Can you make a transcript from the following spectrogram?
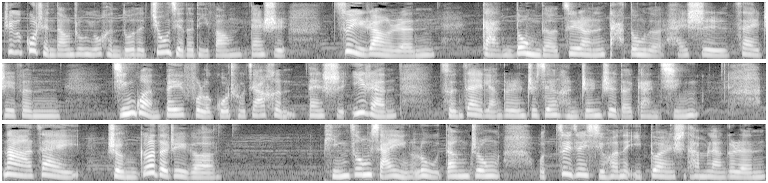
这个过程当中有很多的纠结的地方，但是最让人感动的、最让人打动的，还是在这份尽管背负了国仇家恨，但是依然存在两个人之间很真挚的感情。那在整个的这个。《平宗侠影录》当中，我最最喜欢的一段是他们两个人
